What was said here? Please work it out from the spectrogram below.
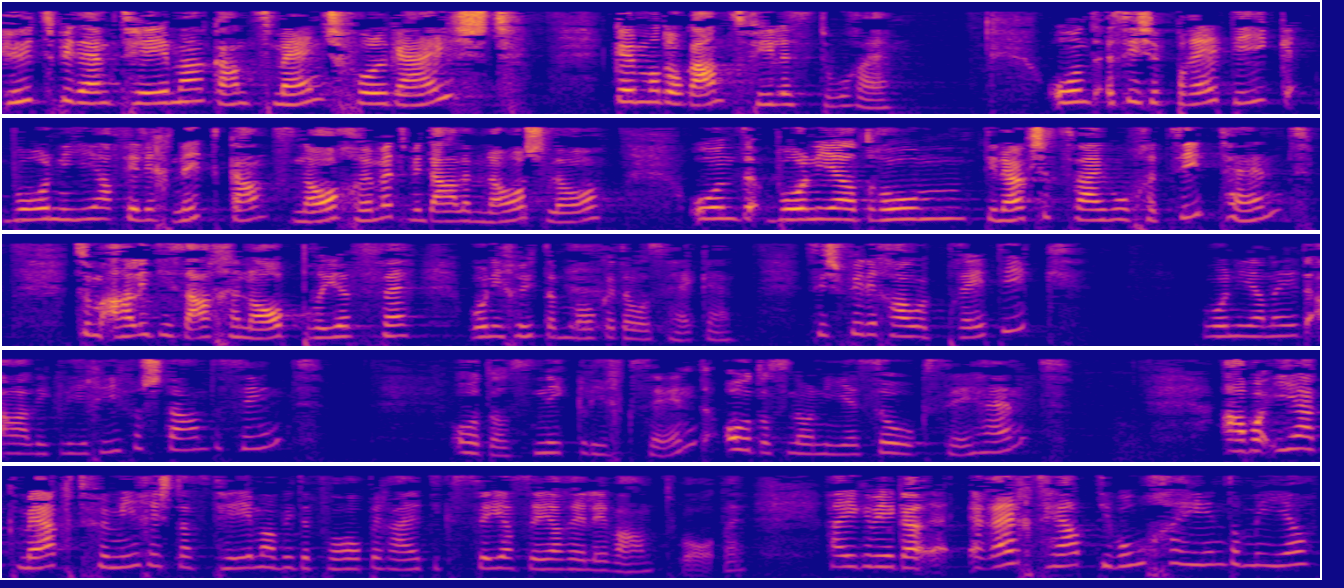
Heute bei dem Thema ganz Mensch, voll Geist, gehen wir da ganz vieles durch. Und es ist eine Predigt, wo ihr vielleicht nicht ganz nachkommt mit allem Nachschlagen und wo ihr darum die nächsten zwei Wochen Zeit habt, um alle die Sachen nachzuprüfen, die ich heute Morgen hier sage. Es ist vielleicht auch eine Predigt, wo ihr nicht alle gleich einverstanden sind oder es nicht gleich sehen oder es noch nie so gesehen habt. Aber ich habe gemerkt, für mich ist das Thema bei der Vorbereitung sehr, sehr relevant geworden. Ich habe irgendwie eine recht harte Woche hinter mir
